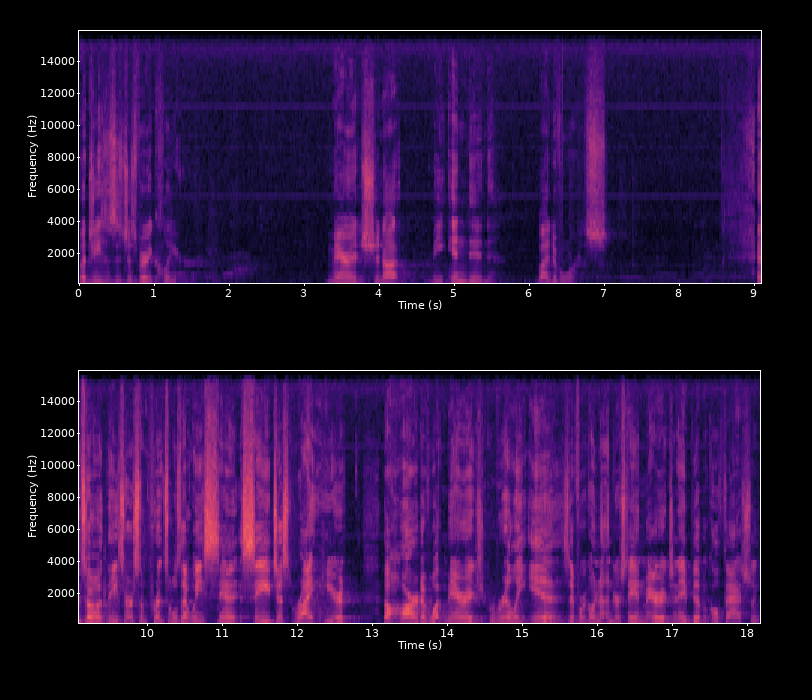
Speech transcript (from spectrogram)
But Jesus is just very clear. Marriage should not be ended by divorce. And so these are some principles that we see just right here at the heart of what marriage really is. If we're going to understand marriage in a biblical fashion,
